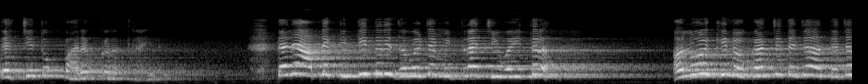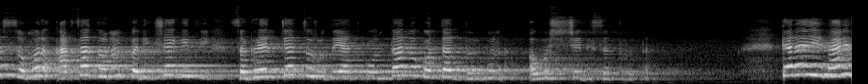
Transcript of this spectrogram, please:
त्याची तो पारख करत राहिला. त्याने आपल्या कितीतरी जवळच्या मित्राची व इतर अनोळखी लोकांची त्याच्या त्याच्यासमोर आरसा धरून परीक्षा घेतली. सगळ्यांच्याच हृदयात कोणता न कोणता दुर्गुण अवश्य दिसत होता. त्याला येणारे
